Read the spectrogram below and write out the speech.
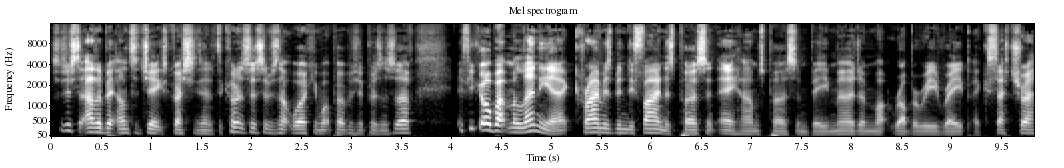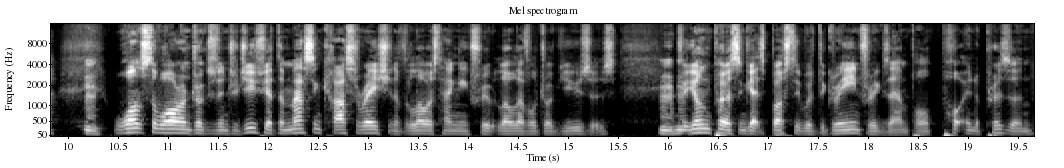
So just to add a bit onto Jake's question, then, if the current system is not working, what purpose should prison serve? If you go back millennia, crime has been defined as person A harms person B, murder, robbery, rape, etc. Mm. Once the war on drugs was introduced, we had the mass incarceration of the lowest hanging fruit, low-level drug users. Mm-hmm. If a young person gets busted with the green, for example, put in a prison,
